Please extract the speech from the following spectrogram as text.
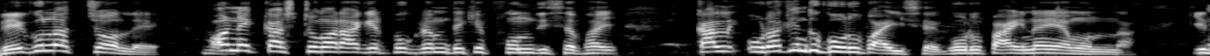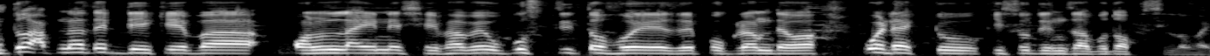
রেগুলার চলে। অনেক কাস্টমার আগের প্রোগ্রাম দেখে ফোন দিছে ভাই। কাল ওরা কিন্তু গরু পাইছে গরু পাই নাই এমন না। কিন্তু আপনাদের ডেকে বা অনলাইনে সেভাবে উপস্থিত হয়ে যে প্রোগ্রাম দেওয়া ওটা একটু কিছুদিন যাবত অফ ছিল ভাই।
